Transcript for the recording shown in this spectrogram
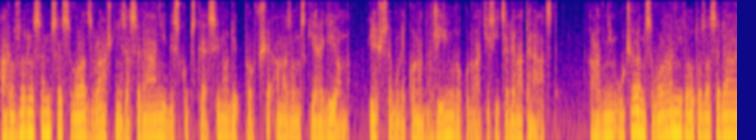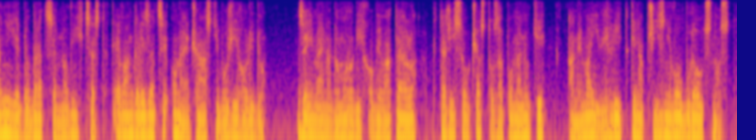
a rozhodl jsem se svolat zvláštní zasedání biskupské synody pro vše amazonský region, jež se bude konat v říjnu roku 2019. Hlavním účelem svolání tohoto zasedání je dobrat se nových cest k evangelizaci oné části božího lidu, zejména domorodých obyvatel, kteří jsou často zapomenuti a nemají vyhlídky na příznivou budoucnost,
